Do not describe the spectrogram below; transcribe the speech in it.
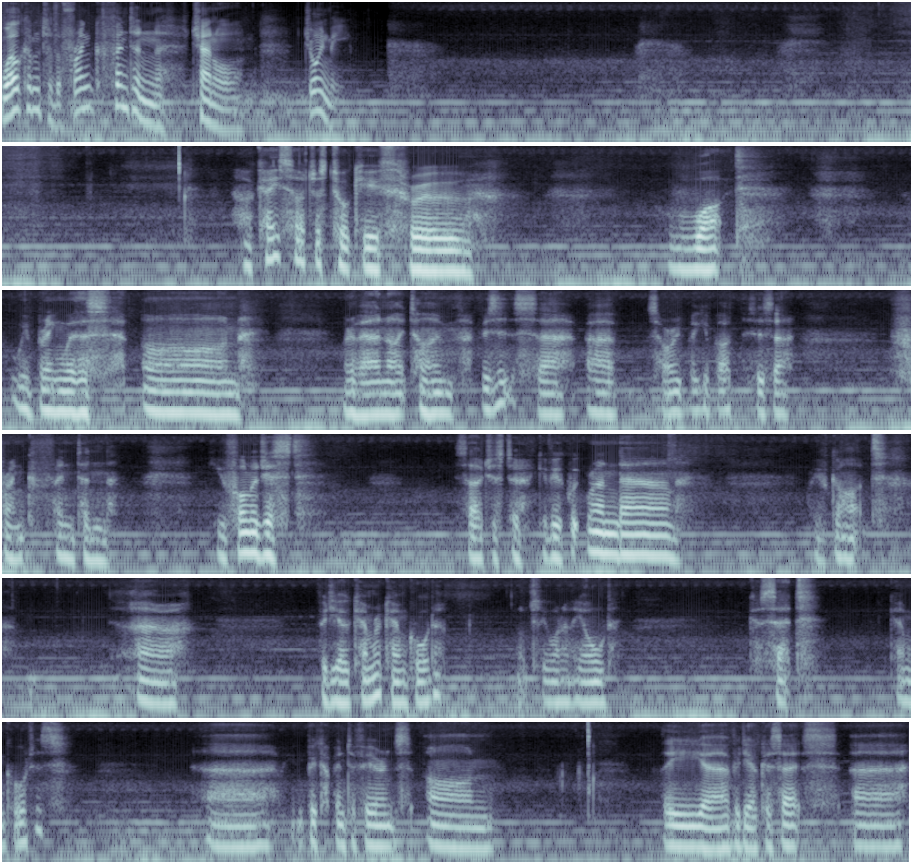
Welcome to the Frank Fenton channel. Join me. Okay, so I'll just talk you through what we bring with us on one of our nighttime visits. Uh, uh, sorry, beg your pardon. This is uh, Frank Fenton, ufologist. So, just to give you a quick rundown, we've got our video camera camcorder, actually, one of the old cassette camcorders. Uh, you can pick up interference on the uh, video cassettes, uh,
